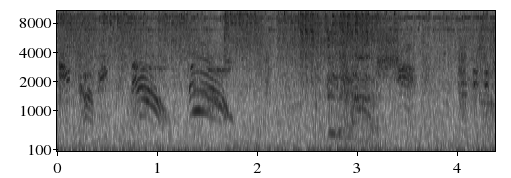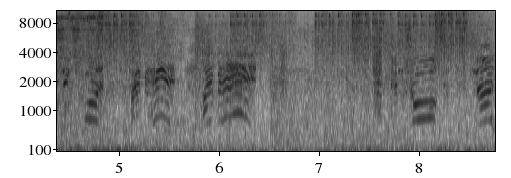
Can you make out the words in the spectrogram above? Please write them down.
Incoming! Now! Now! Oh, shit! This is 6-1! I'm hit! I'm hit! Controls, not...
